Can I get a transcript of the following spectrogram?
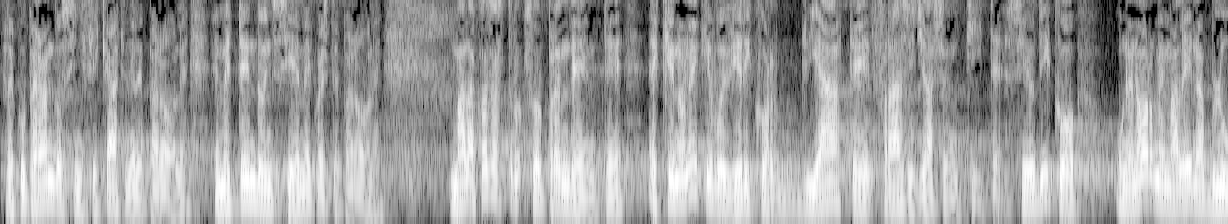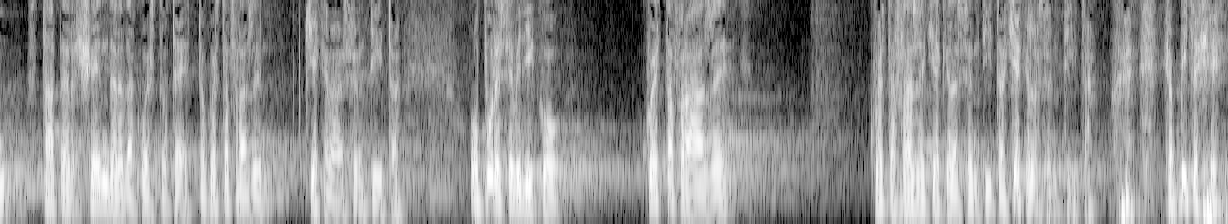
recuperando i significati delle parole e mettendo insieme queste parole. Ma la cosa stro- sorprendente è che non è che voi vi ricordiate frasi già sentite. Se io dico un'enorme malena blu sta per scendere da questo tetto, questa frase chi è che l'ha sentita? Oppure se vi dico questa frase questa frase chi è che l'ha sentita? Chi è che l'ha sentita? Capite che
